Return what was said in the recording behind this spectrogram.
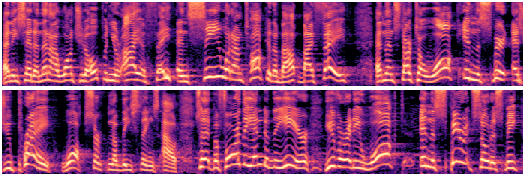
And he said, and then I want you to open your eye of faith and see what I'm talking about by faith, and then start to walk in the Spirit as you pray, walk certain of these things out. So that before the end of the year, you've already walked in the Spirit, so to speak.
